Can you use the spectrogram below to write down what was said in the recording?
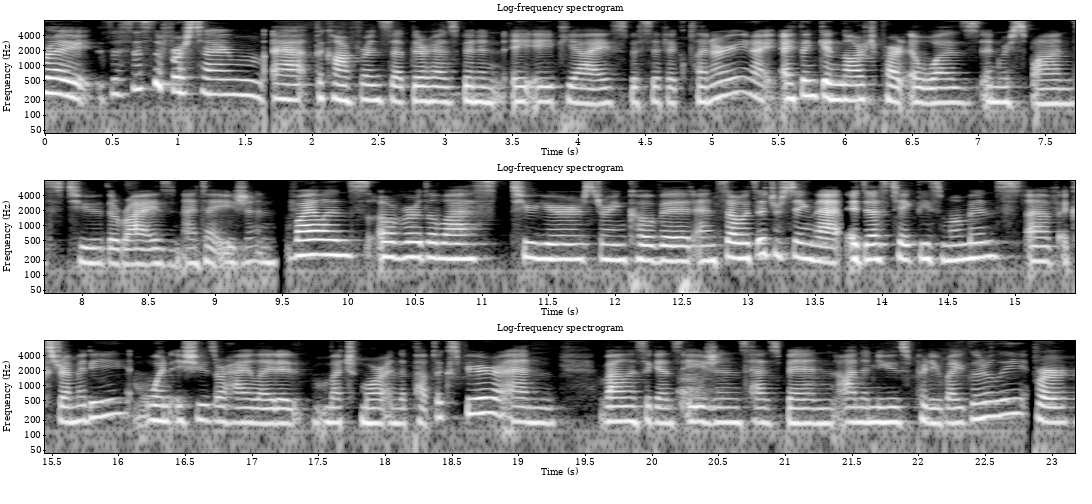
Right. This is the first time at the conference that there has been an AAPI specific plenary. And I, I think in large part it was in response to the rise in anti Asian violence over the last two years during COVID. And so it's interesting that it does take these moments of extremity when issues are highlighted much more in the public sphere and violence against Asians has been on the news pretty regularly for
